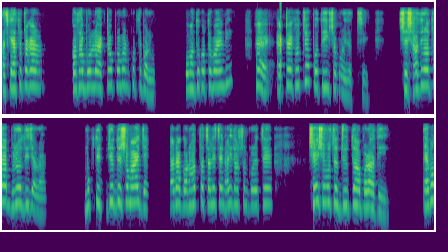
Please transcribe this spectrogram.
আজকে এত টাকার কথা বলল একটাও প্রমাণ করতে পারো? প্রমাণ তো করতে পারেনি। হ্যাঁ একটা হচ্ছে প্রতিহিংসা করে যাচ্ছে। সে স্বাধীনতা বিরোধী যারা, মুক্তিযুদ্ধের সময় যারা গণহত্যা চালিয়েছে, নারী ধর্ষণ করেছে, সেই সমস্ত যুদ্ধ অপরাধী এবং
